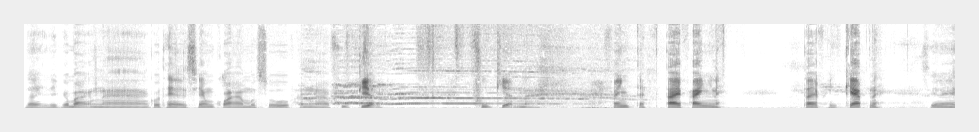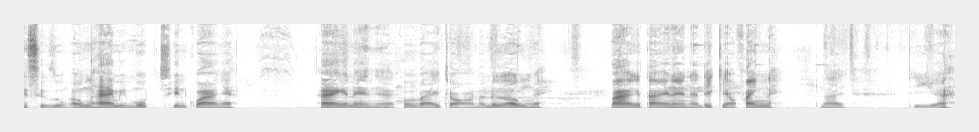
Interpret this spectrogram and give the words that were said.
Đấy, thì các bạn là có thể xem qua một số phần là phụ kiện. Phụ kiện là phanh, tai phanh này, tai phanh kép này. Dưới này sử dụng ống 21 xuyên qua nhé hai cái này có vai trò là đỡ ống này. Ba cái tay này là để kéo phanh này. Đấy. Thì à,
